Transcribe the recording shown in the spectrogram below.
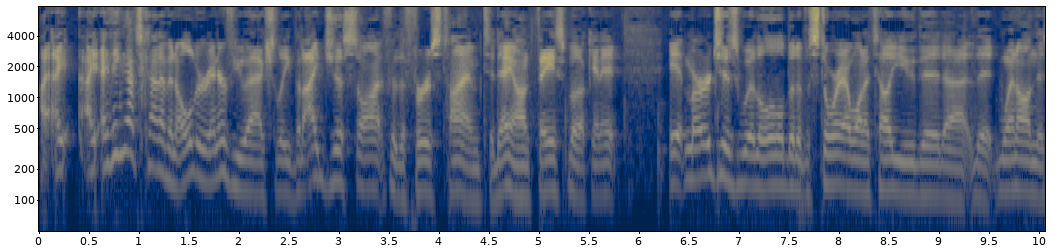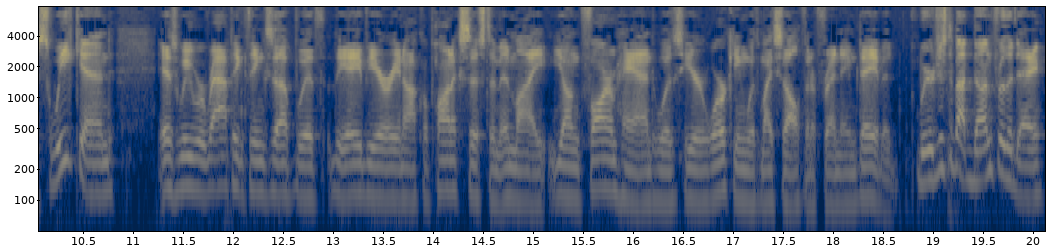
I, I, think that's kind of an older interview actually, but I just saw it for the first time today on Facebook, and it it merges with a little bit of a story I want to tell you that uh, that went on this weekend as we were wrapping things up with the aviary and aquaponics system, and my young farmhand was here working with myself and a friend named David. We were just about done for the day,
